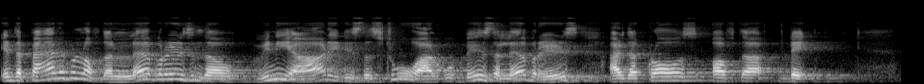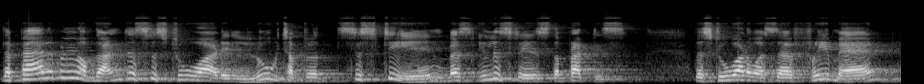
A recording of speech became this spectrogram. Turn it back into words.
In the parable of the laborers in the vineyard, it is the steward who pays the laborers at the close of the day. The parable of the unjust steward in Luke chapter 16 best illustrates the practice. The steward was a free man,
